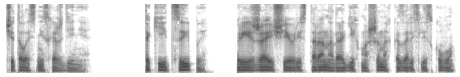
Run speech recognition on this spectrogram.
читалось снисхождение. Такие цыпы, приезжающие в ресторан на дорогих машинах, казались Лескову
